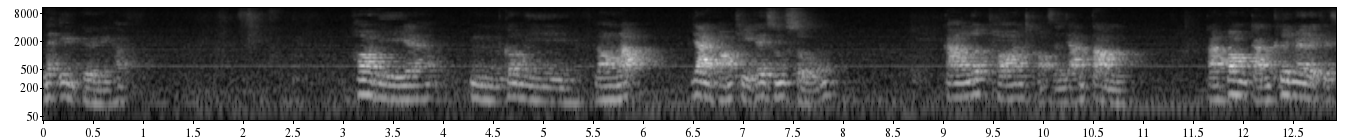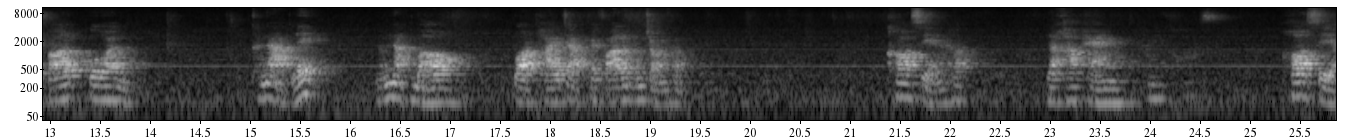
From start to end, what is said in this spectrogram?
และอื่นๆนะครับ ข้อดีนะครับก็มีรองรับย่านความถี่ได้สูงสูงๆ การลดทอนของสัญญาณต่ำ การป้องกันคลื่นแม่เหล็กไฟฟ้ารบกวน ขนาดเล็ก น้ำหนักเบา ปลอดภัยจากไฟฟ้าลัดวงจรครับ ข้อเสียนะครับ ราคาแพง ข้อเสีย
